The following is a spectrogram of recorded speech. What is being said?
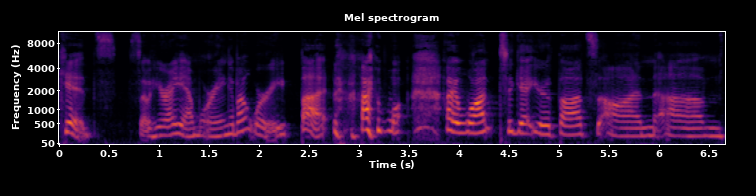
kids. So here I am worrying about worry, but I, wa- I want to get your thoughts on. Um,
